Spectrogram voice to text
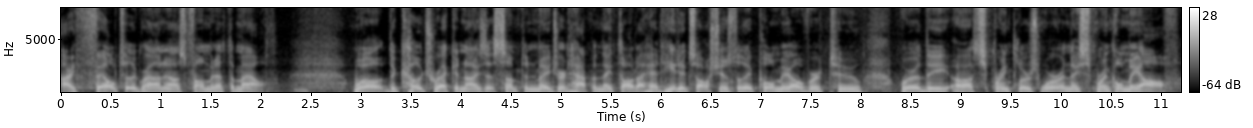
I fell to the ground and I was foaming at the mouth. Well, the coach recognized that something major had happened. They thought I had heat exhaustion, so they pulled me over to where the uh, sprinklers were and they sprinkled me off.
